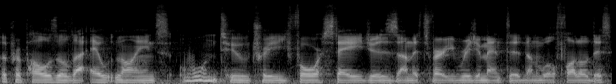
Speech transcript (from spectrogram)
a proposal that outlines one, two, three, four stages, and it's very regimented, and we'll follow this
